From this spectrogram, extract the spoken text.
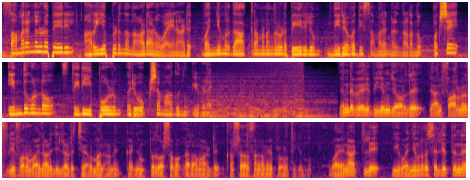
സമരങ്ങളുടെ പേരിൽ അറിയപ്പെടുന്ന നാടാണ് വയനാട്. വന്യമൃഗാക്രമണങ്ങളുടെ പേരിലും നിരവധി സമരങ്ങൾ നടന്നു. പക്ഷേ എന്തുകൊണ്ടോ സ്ഥിതി ഇപ്പോഴും രൂക്ഷമാകുന്നു ഇവിടെ. എന്റെ പേര് പി എം ജോർജ്. ഞാൻ ഫാർമേഴ്സ് ലീഗ് ഫോറം വയനാട് ജില്ലയുടെ ചെയർമാനാണ്. കഴിഞ്ഞ മുപ്പത് വർഷക്കാലമായിട്ട് കർഷക സംഘടനയിൽ പ്രവർത്തിക്കുന്നു. വയനാട്ടിൽ ഈ വന്യമൃഗശല്യത്തിന്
